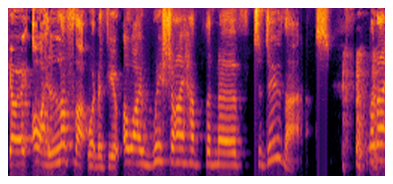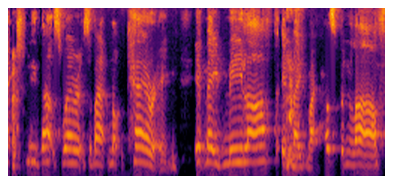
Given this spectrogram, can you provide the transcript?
going, Oh, I love that one of you. Oh, I wish I had the nerve to do that. but actually, that's where it's about not caring. It made me laugh. It made my husband laugh.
